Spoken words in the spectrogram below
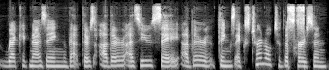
recognizing that there's other as you say other things external to the person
